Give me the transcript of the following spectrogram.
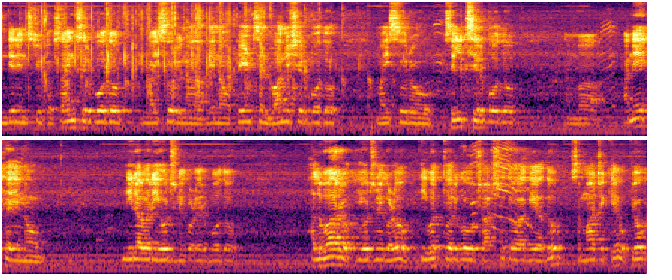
ಇಂಡಿಯನ್ ಇನ್ಸ್ಟಿಟ್ಯೂಟ್ ಆಫ್ ಸೈನ್ಸ್ ಇರ್ಬೋದು, ಮೈಸೂರಿನ ಏನೋ ಪೇಂಟ್ಸ್ ಆ್ಯಂಡ್ ವಾನಿಷ್ ಇರ್ಬೋದು, ಮೈಸೂರು ಸಿಲ್ಕ್ಸ್ ಇರ್ಬೋದು, ನಮ್ಮ ಅನೇಕ ಏನು ನೀರಾವರಿ ಯೋಜನೆಗಳು ಇರ್ಬೋದು ಹಲವಾರು ಯೋಜನೆಗಳು ಇವತ್ತುವರೆಗೂ ಶಾಶ್ವತವಾಗಿ ಅದು ಸಮಾಜಕ್ಕೆ ಉಪಯೋಗ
